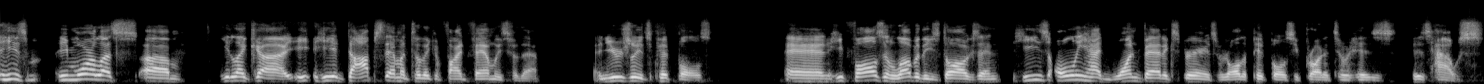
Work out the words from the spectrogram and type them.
he's he more or less um, he like uh, he, he adopts them until they can find families for them, and usually it's pit bulls. And he falls in love with these dogs, and he's only had one bad experience with all the pit bulls he brought into his his house.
